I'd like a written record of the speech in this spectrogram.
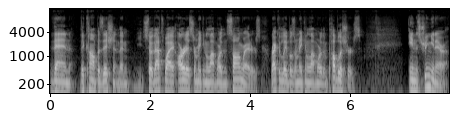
than the composition. Then so that's why artists are making a lot more than songwriters. Record labels are making a lot more than publishers in the streaming era.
